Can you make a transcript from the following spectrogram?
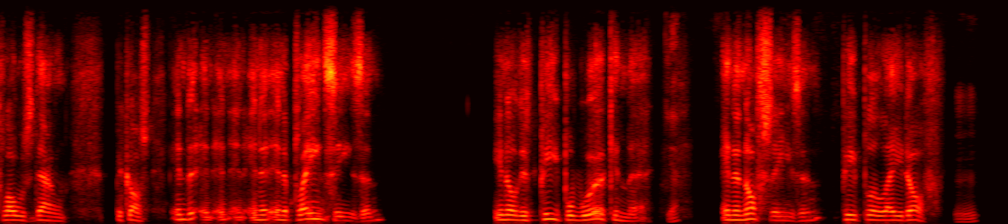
close down, because in the in in in a, in a playing season, you know, there's people working there. Yeah. In an off season, people are laid off. Mhm.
